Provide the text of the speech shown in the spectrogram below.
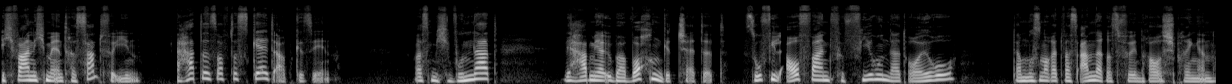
ich war nicht mehr interessant für ihn. Er hatte es auf das Geld abgesehen. Was mich wundert, wir haben ja über Wochen gechattet. So viel Aufwand für 400 Euro? Da muss noch etwas anderes für ihn rausspringen.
